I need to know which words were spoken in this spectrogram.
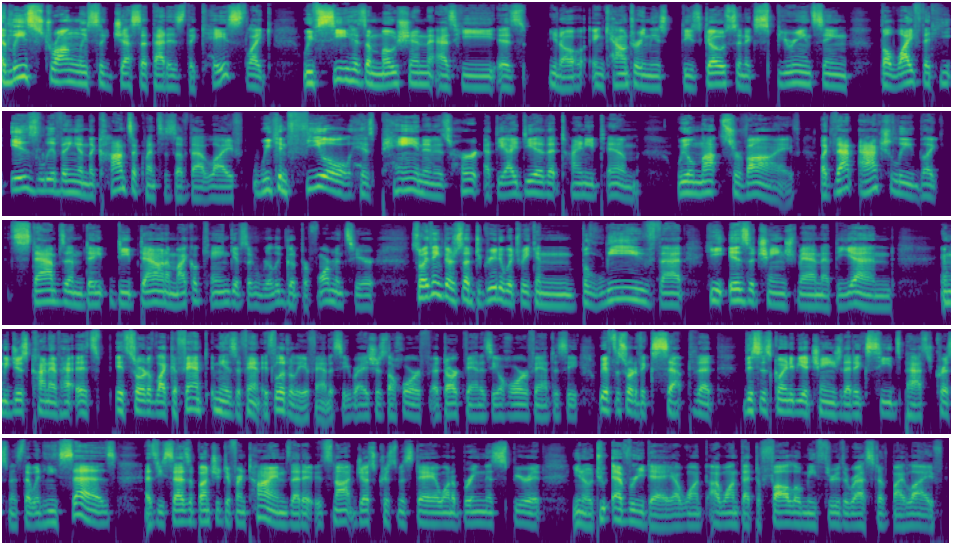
at least strongly suggests that that is the case. Like we see his emotion as he is, you know, encountering these these ghosts and experiencing the life that he is living and the consequences of that life. We can feel his pain and his hurt at the idea that Tiny Tim will not survive. Like that actually like stabs him deep, deep down and Michael Caine gives a really good performance here. So I think there's a degree to which we can believe that he is a changed man at the end and we just kind of ha- it's it's sort of like a fan. I mean, it's a fan. It's literally a fantasy, right? It's just a horror, a dark fantasy, a horror fantasy. We have to sort of accept that this is going to be a change that exceeds past Christmas. That when he says, as he says a bunch of different times, that it, it's not just Christmas Day. I want to bring this spirit, you know, to every day. I want I want that to follow me through the rest of my life.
